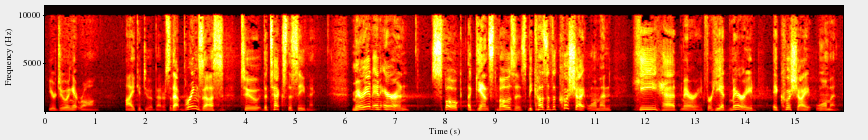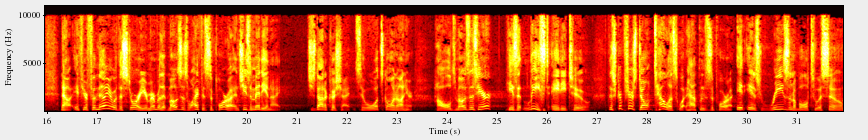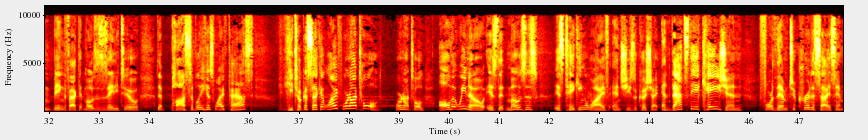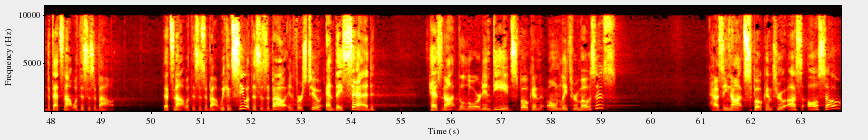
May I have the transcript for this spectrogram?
You're doing it wrong. I could do it better. So that brings us to the text this evening. Miriam and Aaron spoke against Moses because of the Cushite woman he had married, for he had married a Cushite woman. Now, if you're familiar with the story, you remember that Moses' wife is Zipporah and she's a Midianite. She's not a Cushite. So, well, what's going on here? How old's Moses here? He's at least 82. The scriptures don't tell us what happened to Zipporah. It is reasonable to assume, being the fact that Moses is 82, that possibly his wife passed. He took a second wife. We're not told. We're not told. All that we know is that Moses is taking a wife and she's a Cushite. And that's the occasion for them to criticize him. But that's not what this is about. That's not what this is about. We can see what this is about in verse 2. And they said, Has not the Lord indeed spoken only through Moses? Has he not spoken through us also?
